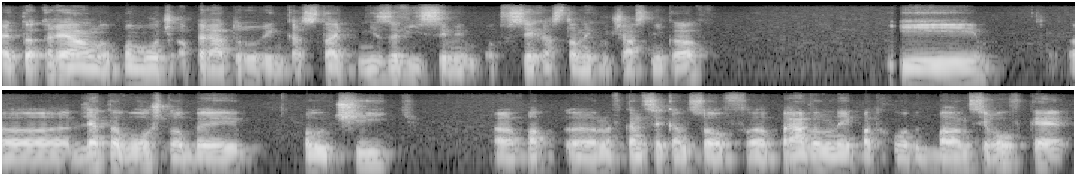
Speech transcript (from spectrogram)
это реально помочь оператору рынка стать независимым от всех остальных участников. И э, для того, чтобы получить э, под, э, в конце концов правильный подход к балансировке,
